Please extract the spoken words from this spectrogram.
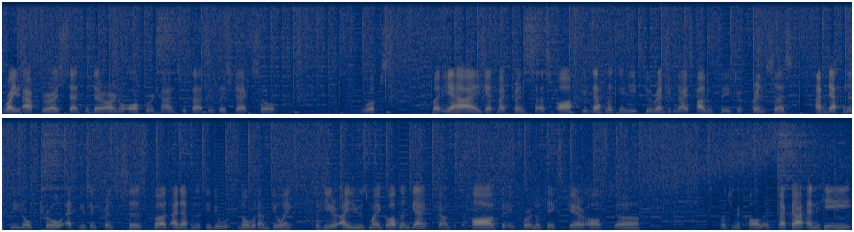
right after I said that there are no awkward hands with that with this deck. So, whoops. But yeah, I get my princess off. You definitely need to recognize how to place your princess. I'm definitely no pro at using princesses, but I definitely do know what I'm doing. So here I use my goblin gang to counter the hog. The inferno takes care of the what you may call it, P.E.K.K.A. And he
